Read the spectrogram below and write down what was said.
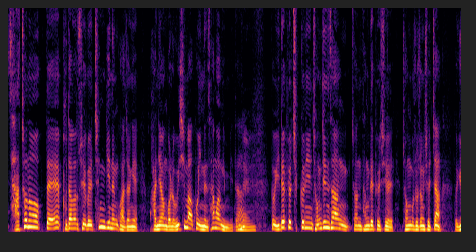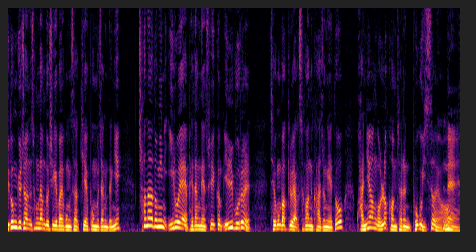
4천억 대의 부당한 수익을 챙기는 과정에 관여한 걸로 의심하고 있는 상황입니다. 네. 또이 대표 측근인 정진상 전 당대표실 정무조정실장, 또 유동규 전 성남도시개발공사 기획본부장 등이 천화동인 1호에 배당된 수익금 일부를 제공받기로 약속한 과정에도 관여한 걸로 검찰은 보고 있어요. 네.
